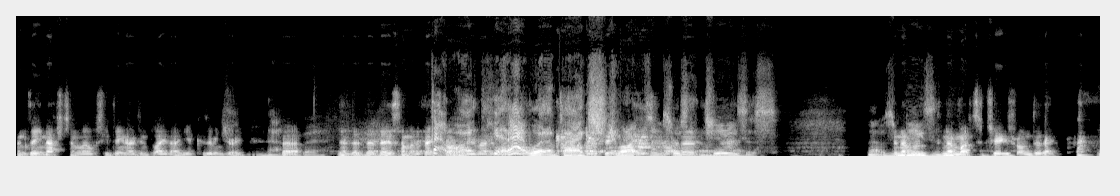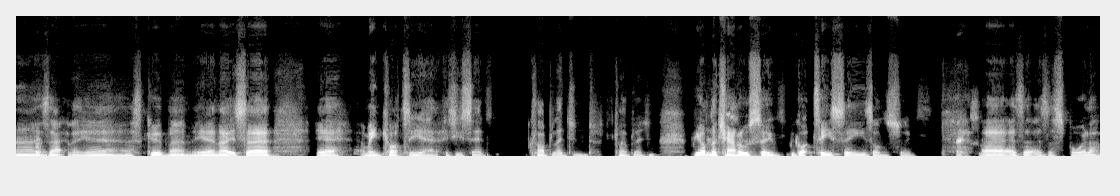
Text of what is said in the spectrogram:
and Dean Ashton. Well, obviously, Dino didn't play that year because of injury. No, But- but- You know, th- th- there's some of the best strikers we've had. yeah, that were a bag I've strikers, was it? Jesus. That was amazing. didn't much to choose from, did they? Ah, exactly. Yeah, that's good, man. Yeah, no, it's uh, yeah. I mean, Cottee, yeah, as you said, club legend, club legend. Be on the channel soon. We got TCs on soon. Uh, as a as a spoiler.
